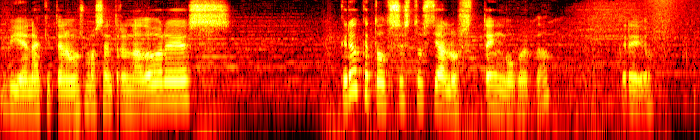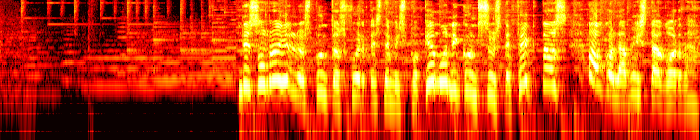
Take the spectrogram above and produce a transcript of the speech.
Bien, aquí tenemos más entrenadores. Creo que todos estos ya los tengo, ¿verdad? Creo. Desarrollo los puntos fuertes de mis Pokémon y con sus defectos hago la vista gorda.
